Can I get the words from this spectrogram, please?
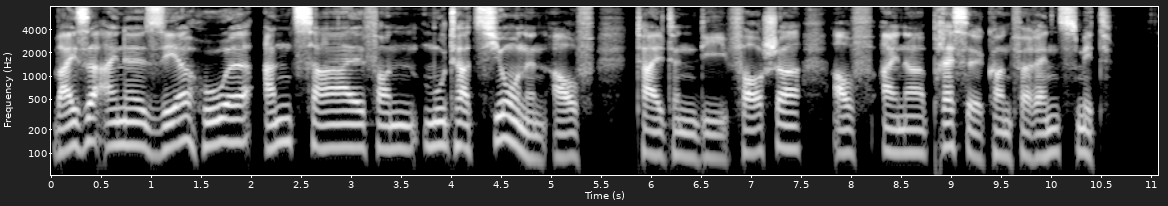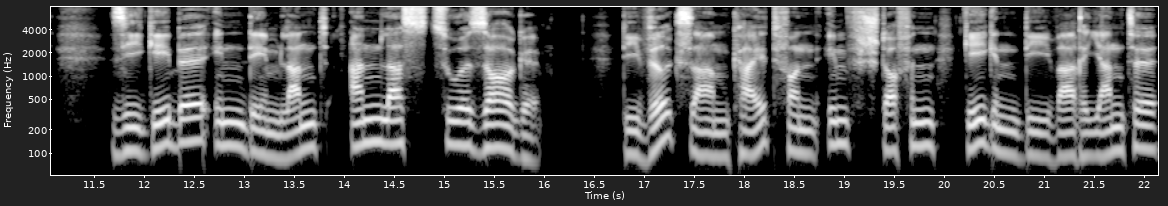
weise eine sehr hohe Anzahl von Mutationen auf, teilten die Forscher auf einer Pressekonferenz mit. Sie gebe in dem Land Anlass zur Sorge. Die Wirksamkeit von Impfstoffen gegen die Variante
